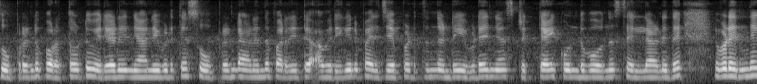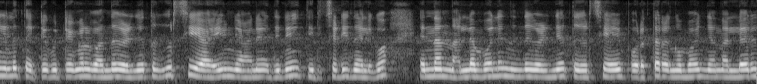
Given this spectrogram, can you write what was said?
സൂപ്രണ്ട് പുറത്തോട്ട് വരികയാണ്. ഞാൻ ഇവിടുത്തെ സൂപ്രണ്ടാണെന്ന് പറഞ്ഞിട്ട് അവരിങ്ങനെ പരിചയപ്പെടുത്തുന്നുണ്ട്. ഇവിടെ ഞാൻ സ്ട്രിക്റ്റായി കൊണ്ടുപോകുന്ന സെല്ലാണിത്. ഇവിടെ എന്തെങ്കിലും തെറ്റുകുറ്റങ്ങൾ വന്നു കഴിഞ്ഞാൽ തീർച്ചയായും ഞാൻ അതിന് തിരിച്ചടി നൽകും. എന്നാൽ നല്ലപോലെ നിന്ന് കഴിഞ്ഞാൽ തീർച്ചയായും പുറത്തിറങ്ങുമ്പോൾ ഞാൻ നല്ലൊരു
